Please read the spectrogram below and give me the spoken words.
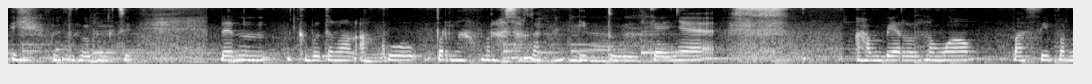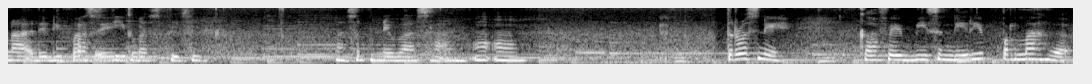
Iya betul banget sih. Dan kebetulan aku pernah merasakan itu. Kayaknya hampir semua pasti pernah ada di fase pasti itu. pasti sih. Masa pendewasaan. Mm-mm. Terus nih, Kak Feby sendiri pernah nggak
